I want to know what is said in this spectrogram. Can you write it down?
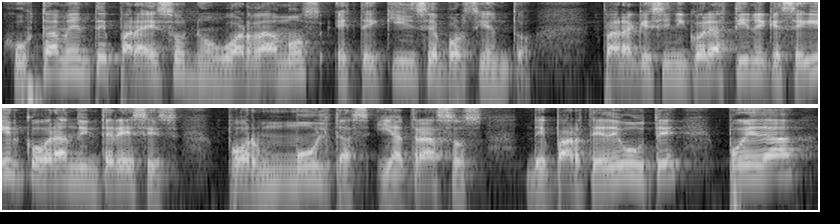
justamente para eso nos guardamos este 15% para que si Nicolás tiene que seguir cobrando intereses por multas y atrasos de parte de UTE, pueda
